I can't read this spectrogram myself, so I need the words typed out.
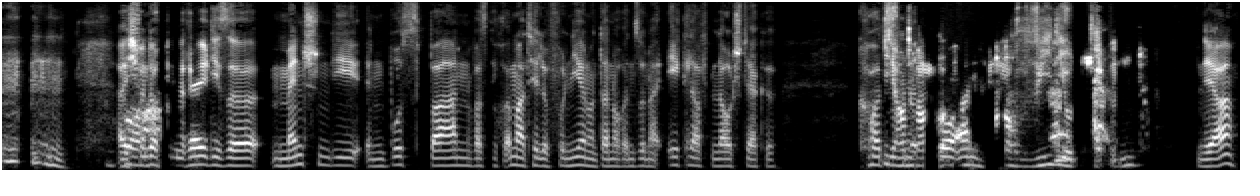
ich finde auch generell diese Menschen, die in Bus, Bahn, was auch immer telefonieren und dann noch in so einer ekelhaften Lautstärke kotzen Ja, und dann so an. Noch Videochatten. Ja,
